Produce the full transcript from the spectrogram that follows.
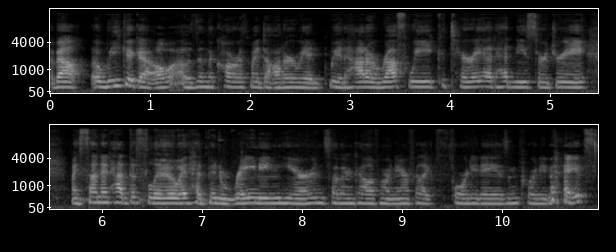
about a week ago i was in the car with my daughter. We had we had had a rough week. Terry had had knee surgery. My son had had the flu. It had been raining here in southern california for like 40 days and 40 nights.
